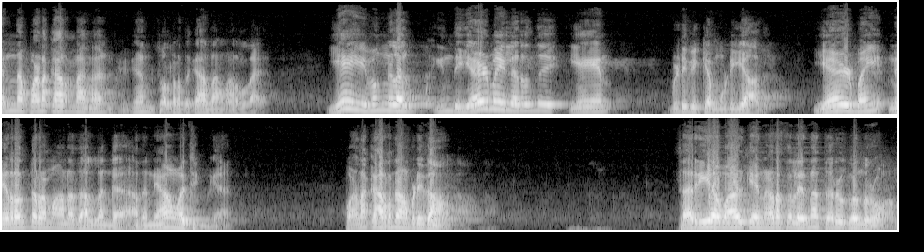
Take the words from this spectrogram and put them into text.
என்ன பணக்காரனாங்கன்னு சொல்கிறதுக்காக நான் வரல. ஏன் இவங்களை இந்த ஏழ்மையிலிருந்து ஏன் விடுவிக்க முடியாது? ஏழ்மை நிரந்தரமானது அல்லங்க. அதை ஞாபகம் வச்சுக்கங்க. பணக்காரனும் அப்படிதான். சரியா வாழ்க்கையை நடத்தலைன்னா தெருவுக்கு வந்துடுவான்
